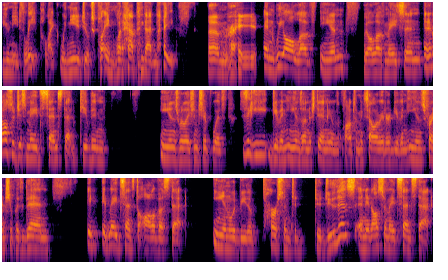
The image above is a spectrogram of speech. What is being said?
you need to leap. Like we needed to explain what happened that night. Um, right. And we all love Ian. We all love Mason. And it also just made sense that given Ian's relationship with Ziggy, given Ian's understanding of the quantum accelerator, given Ian's friendship with Ben, it, it made sense to all of us that Ian would be the person to to do this, and it also made sense that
